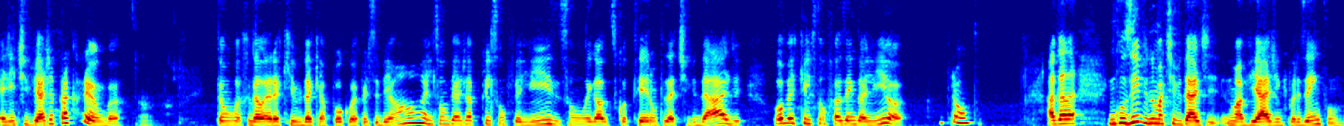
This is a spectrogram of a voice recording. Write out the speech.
A gente viaja pra caramba. Então, a galera aqui daqui a pouco vai perceber, ah, eles vão viajar porque eles são felizes, são legal de escoteiro, vão fazer atividade. Vou ver o que eles estão fazendo ali, ó. E pronto. A galera, inclusive numa atividade, numa viagem, por exemplo,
